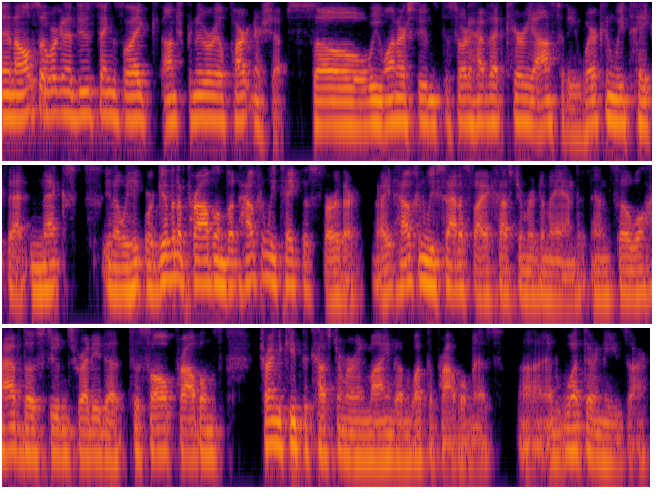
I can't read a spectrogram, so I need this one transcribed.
and also we're going to do things like entrepreneurial partnerships. So we want our students to sort of have that curiosity. Where can we take that next? You know, we, we're given a problem, but how can we take this further, right? How can we satisfy a customer demand? And so we'll have those students ready to to solve problems, trying to keep the customer in mind on what the problem is uh, and what their needs are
